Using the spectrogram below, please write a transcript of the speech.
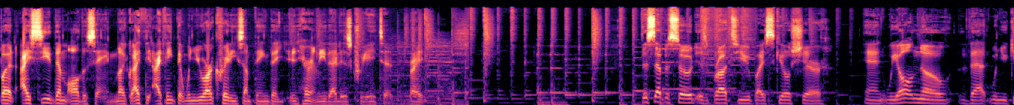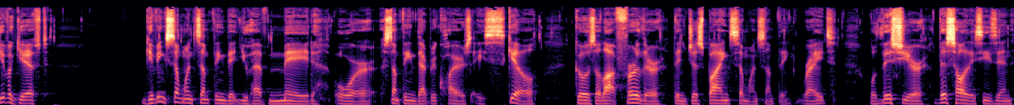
but I see them all the same. Like I, th- I think that when you are creating something, that inherently that is creative, right? This episode is brought to you by Skillshare, and we all know that when you give a gift, giving someone something that you have made or something that requires a skill goes a lot further than just buying someone something, right? Well, this year, this holiday season,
